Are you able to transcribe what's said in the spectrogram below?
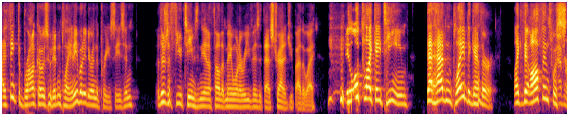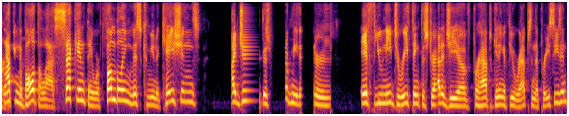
I think the Broncos, who didn't play anybody during the preseason, there's a few teams in the NFL that may want to revisit that strategy, by the way. it looked like a team that hadn't played together. Like the offense was Ever. snapping the ball at the last second. They were fumbling, miscommunications. I just this of me that if you need to rethink the strategy of perhaps getting a few reps in the preseason,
